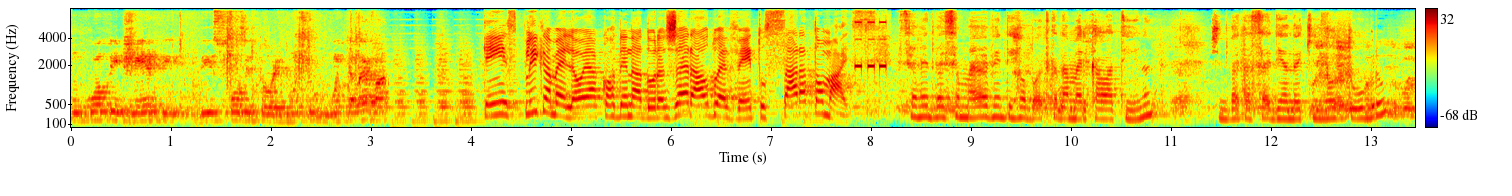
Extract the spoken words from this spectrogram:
um contingente de expositores muito, muito elevado. Quem explica melhor é a coordenadora geral do evento, Sara Tomás. Esse evento vai ser o maior evento de robótica da América Latina. A gente vai estar sediando aqui em outubro,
